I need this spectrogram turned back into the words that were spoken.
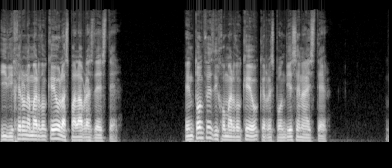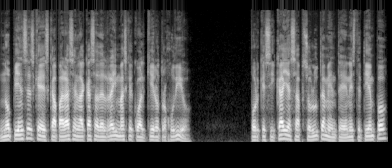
Y dijeron a Mardoqueo las palabras de Esther. Entonces dijo Mardoqueo que respondiesen a Esther. No pienses que escaparás en la casa del rey más que cualquier otro judío, porque si callas absolutamente en este tiempo,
